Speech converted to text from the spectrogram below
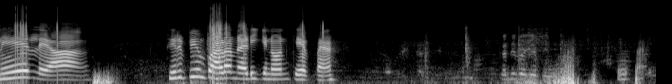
நேர்லையா? திருப்பியும் படம் நடிக்கணும்னு கண்டிப்பா கேட்பேன்.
